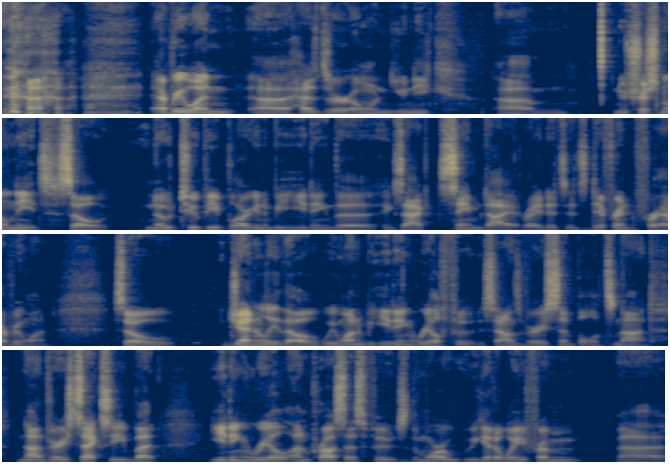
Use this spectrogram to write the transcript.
everyone uh, has their own unique um, nutritional needs. So no two people are going to be eating the exact same diet, right? It's it's different for everyone. So generally, though, we want to be eating real food. It sounds very simple. It's not not very sexy, but eating real unprocessed foods. The more we get away from uh,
